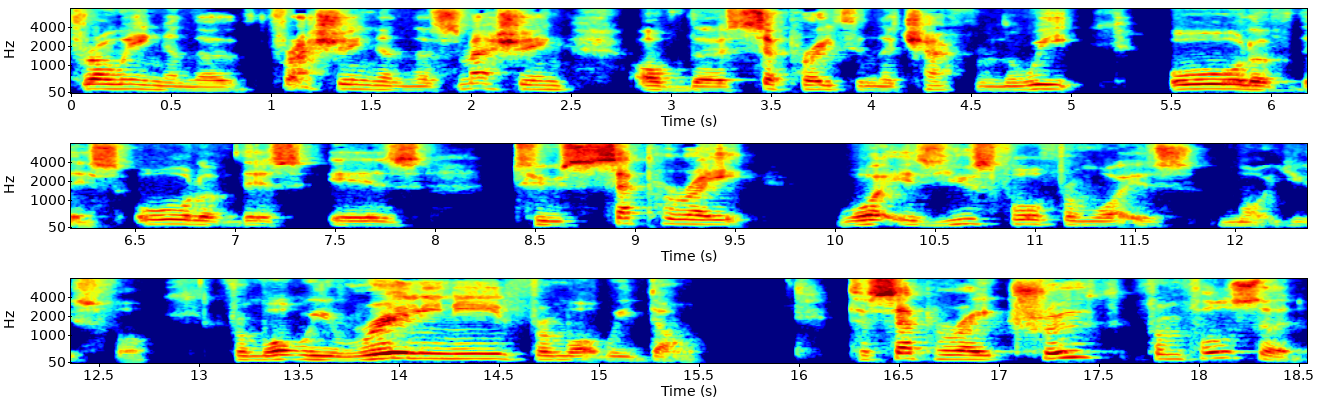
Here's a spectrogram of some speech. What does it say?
throwing and the thrashing and the smashing of the separating the chaff from the wheat, all of this, all of this is to separate what is useful from what is not useful, from what we really need from what we don't, to separate truth from falsehood,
